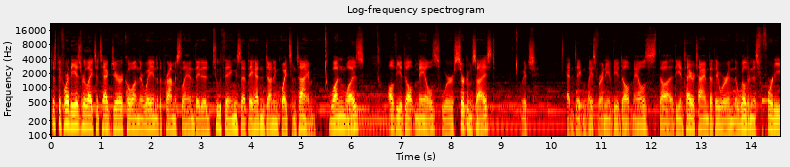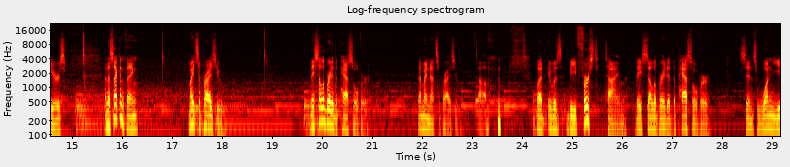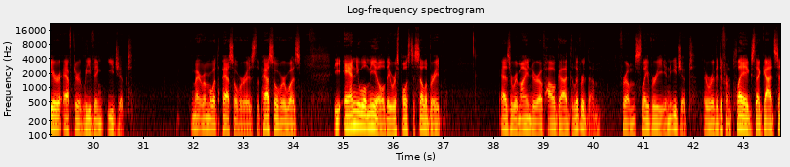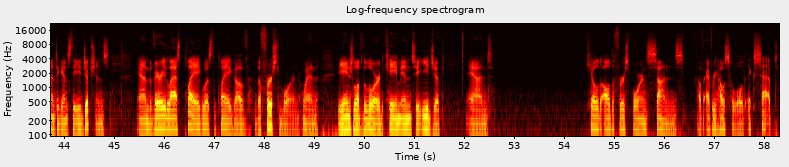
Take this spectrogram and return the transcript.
Just before the Israelites attacked Jericho on their way into the Promised Land, they did two things that they hadn't done in quite some time. One was all the adult males were circumcised, which hadn't taken place for any of the adult males the, the entire time that they were in the wilderness for 40 years. And the second thing might surprise you. They celebrated the Passover. That might not surprise you. Um, but it was the first time they celebrated the Passover since one year after leaving Egypt. You might remember what the Passover is. The Passover was the annual meal they were supposed to celebrate as a reminder of how God delivered them from slavery in Egypt. There were the different plagues that God sent against the Egyptians. And the very last plague was the plague of the firstborn, when the angel of the Lord came into Egypt and killed all the firstborn sons of every household except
